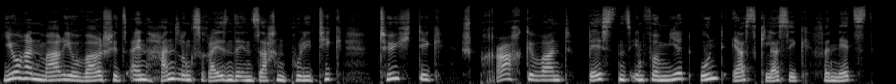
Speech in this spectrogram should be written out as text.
Johann Mario Warschitz, ein Handlungsreisender in Sachen Politik, tüchtig, sprachgewandt, bestens informiert und erstklassig vernetzt,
